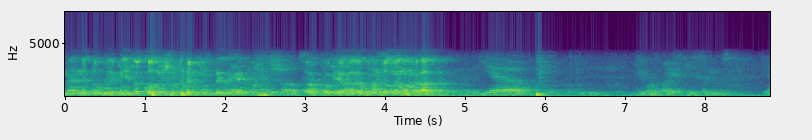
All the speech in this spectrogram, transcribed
Ну, Я не думаю, мені законно, щоб не пустили, Я думаю, що це- об'явили престольний номератор. Е, Є Європейський Союз, я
